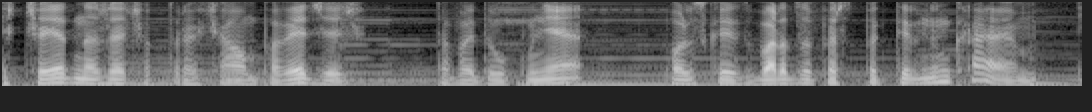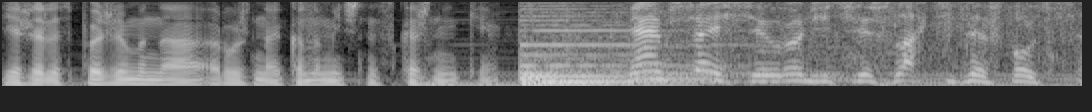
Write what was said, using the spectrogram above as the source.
Jeszcze jedna rzecz, o której chciałem powiedzieć, to według mnie Polska jest bardzo perspektywnym krajem, jeżeli spojrzymy na różne ekonomiczne wskaźniki. Miałem szczęście urodzić się szlachcicem w Polsce.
